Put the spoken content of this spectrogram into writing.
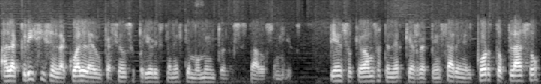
a la crisis en la cual la educación superior está en este momento en los Estados Unidos pienso que vamos a tener que repensar en el corto plazo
